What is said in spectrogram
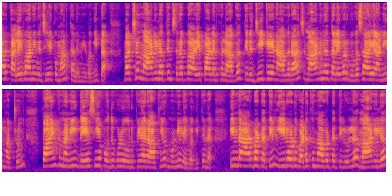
ஆர் கலைவாணி விஜயகுமார் தலைமை வகித்தார். மற்றும் மாநிலத்தின் சிறப்பு அழைப்பாளர்களாக திரு ஜி கே நாகராஜ் மாநில தலைவர் விவசாய அணி மற்றும் பாயிண்ட் மணி தேசிய பொதுக்குழு உறுப்பினர் ஆகியோர் முன்னிலை வகித்தனர். இந்த ஆர்ப்பாட்டத்தில் ஈரோடு வடக்கு மாவட்டத்தில் உள்ள மாநில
